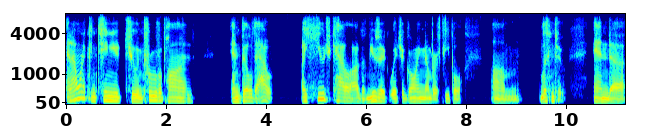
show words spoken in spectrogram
And I want to continue to improve upon and build out a huge catalog of music which a growing number of people um, listen to, and uh,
